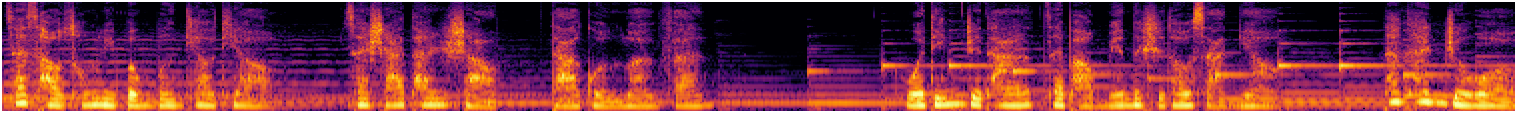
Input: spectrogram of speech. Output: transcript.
在草丛里蹦蹦跳跳，在沙滩上打滚乱翻。我盯着他在旁边的石头撒尿，他看着我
